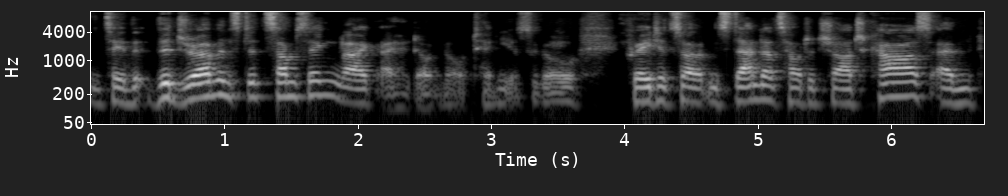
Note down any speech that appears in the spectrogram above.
let's say the, the, Germans did something like, I don't know, 10 years ago, created certain standards how to charge cars. And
